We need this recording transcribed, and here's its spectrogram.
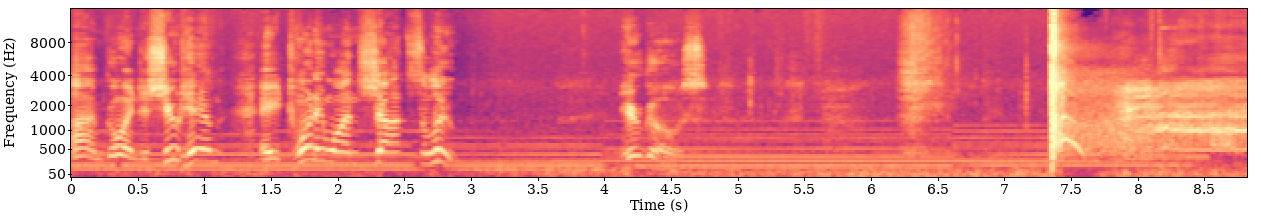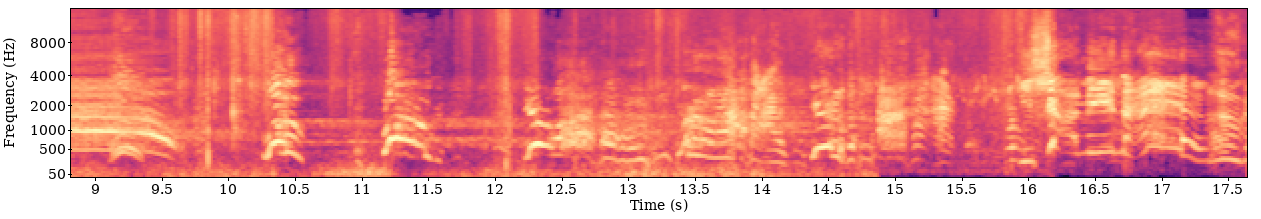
I'm going to shoot him a 21 shot salute. Here goes. Luke! Luke! You're alive! You're alive! You're alive! You shot me in the ass! Luke,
